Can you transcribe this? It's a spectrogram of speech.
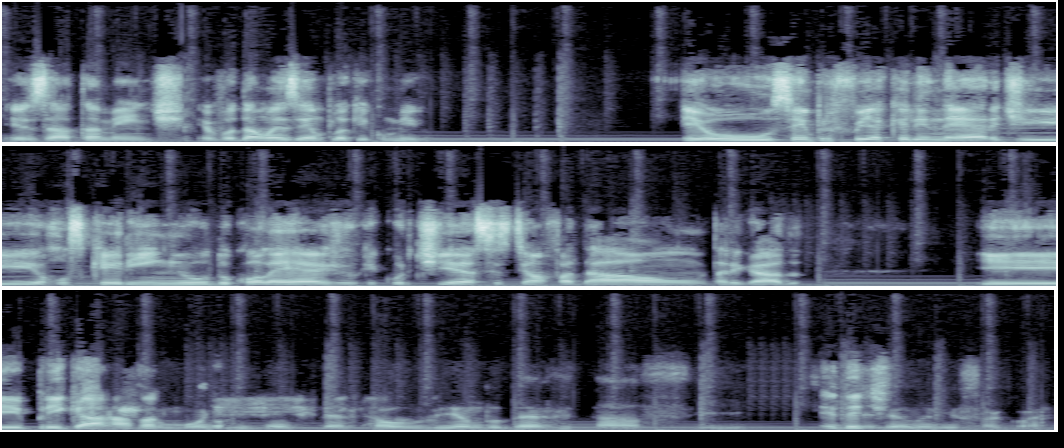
Exatamente. Eu vou dar um exemplo aqui comigo. Eu sempre fui aquele nerd rosqueirinho do colégio que curtia System of a Down, tá ligado? E brigava. Um monte de gente que deve estar tá ouvindo deve estar tá se pegando nisso agora.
